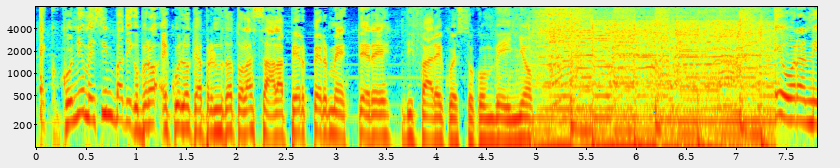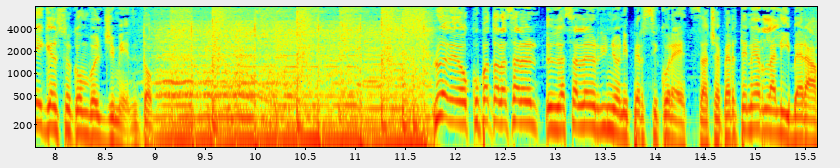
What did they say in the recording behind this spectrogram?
ecco, cognome simpatico però è quello che ha prenotato la sala per permettere di fare questo convegno. E ora nega il suo coinvolgimento. Lui aveva occupato la sala, la sala delle riunioni per sicurezza, cioè per tenerla libera.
